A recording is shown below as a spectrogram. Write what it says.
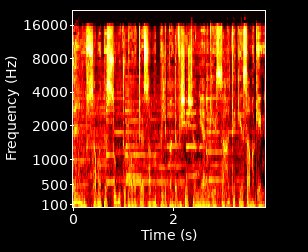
දැන් සමත සුමුතු බවට සම පිළිබඳ විශේෂඥයන්ගේ සාතිකය සමගින්.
